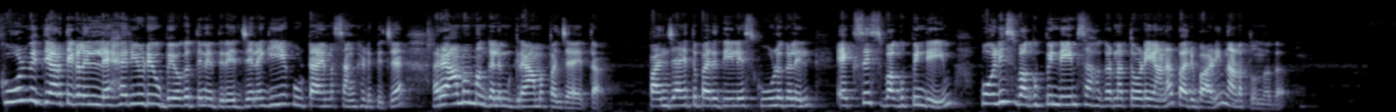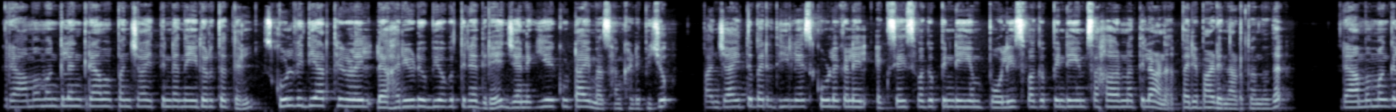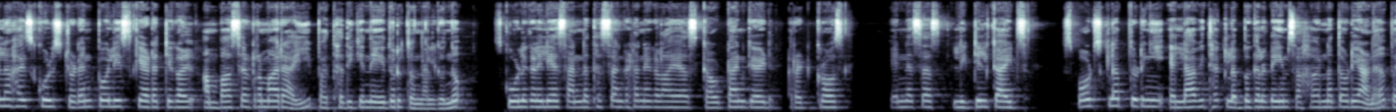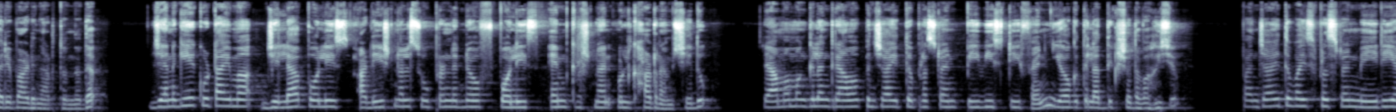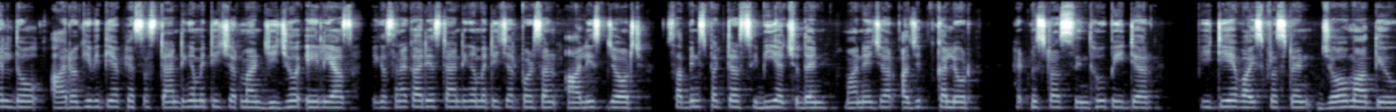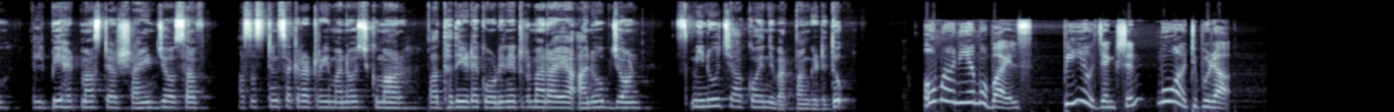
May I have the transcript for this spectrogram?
School വിദ്യാർത്ഥികളിൽ ലഹരിയുടെ ഉപയോഗത്തിനെതിരെ ജനകീയ കൂട്ടായ്മ സംഘടിപ്പിച്ച് രാമമംഗലം ഗ്രാമപഞ്ചായത്ത്. പഞ്ചായത്ത് പരിധിയിലെ സ്കൂളുകളിൽ എക്സൈസ് വകുപ്പിന്റെയും പോലീസ് വകുപ്പിന്റെയും സഹകരണത്തോടെയാണ് പരിപാടി നടത്തുന്നത്. രാമമംഗലം ഗ്രാമപഞ്ചായത്തിന്റെ നേതൃത്വത്തിൽ സ്കൂൾ വിദ്യാർത്ഥികളിൽ ലഹരിയുടെ ഉപയോഗത്തിനെതിരെ ജനകീയ കൂട്ടായ്മ സംഘടിപ്പിച്ചു. പഞ്ചായത്ത് പരിധിയിലെ സ്കൂളുകളിൽ എക്സൈസ് വകുപ്പിന്റെയും പോലീസ് വകുപ്പിന്റെയും സഹകരണത്തിലാണ് പരിപാടി നടത്തുന്നത്. Ramamangalam high school student police കേഡറ്റുകൾ അംബാസഡർമാരായി പദ്ധതിക്ക് നേതൃത്വം നൽകുന്നു. സ്കൂളുകളിലെ സന്നദ്ധ സംഘടനകളായ scout and guide red cross N S S little kites sports club തുടങ്ങി എല്ലാവിധ ക്ലബ്ബുകളുടെയും സഹകരണത്തോടെയാണ് പരിപാടി നടത്തുന്നത്. ജനകീയ കൂട്ടായ്മ ജില്ലാ police additional superintendent of police M Krishnan ഉദ്ഘാടനം ചെയ്തു. രാമമംഗലം ഗ്രാമപഞ്ചായത്ത് പ്രസിഡന്റ് പി വി സ്റ്റീഫൻ യോഗത്തിൽ അധ്യക്ഷത വഹിച്ചു. Panchayat vice president Mary Eldho ആരോഗ്യ വിദ്യാഭ്യാസ standing committee chairman Jijo Elias വികസനകാര്യ standing committee chairperson Alice George sub inspector Sibi Achuthan manager Ajith Kallur headmistress Sindhu Peter P T A vice president Jo Mathew L P headmaster Shine Joseph assistant secretary Manoj Kumar പദ്ധതിയുടെ കോർഡിനേറ്റർമാരായ Anoop John Sminu Chacko എന്നിവർ പങ്കെടുത്തു. Omania mobiles P O junction Muvattupuzha.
